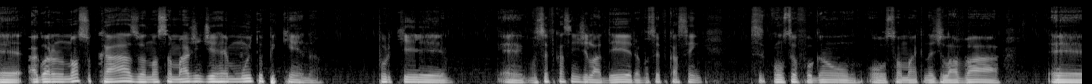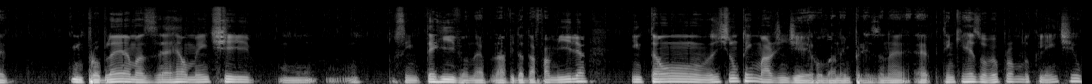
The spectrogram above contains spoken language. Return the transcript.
É, agora, no nosso caso, a nossa margem de erro é muito pequena porque é, você ficar sem geladeira, você ficar sem com seu fogão ou sua máquina de lavar é, em problemas é realmente assim, terrível né, na vida da família. Então, a gente não tem margem de erro lá na empresa, né? É, tem que resolver o problema do cliente o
